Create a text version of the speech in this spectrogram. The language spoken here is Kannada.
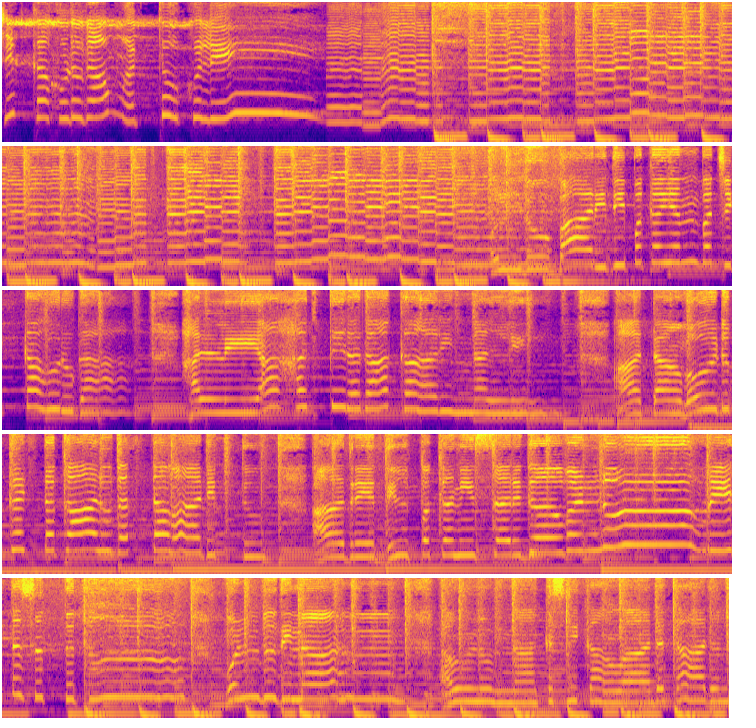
ಚಿಕ್ಕ ಹುಡುಗ ಮತ್ತು ಕುಲಿ. ಒಂದು ಬಾರಿ ದೀಪಕ ಎಂಬ ಚಿಕ್ಕ ಹುಡುಗ ಹಳ್ಳಿಯ ಹತ್ತಿರದ ಕಾರಿನಲ್ಲಿ ಆಟ ಓಡು ಕಟ್ಟ ಕಾಲು ದತ್ತವಾದಿತ್ತು ಆದ್ರೆ ದಿಲ್ಪಕ ನಿಸರ್ಗವನ್ನು ಪ್ರೀತಿಸುತ್ತಿತು ಒಂದು ದಿನ ಅವಳು ಆಕಸ್ಮಿಕವಾದ ಕಾರಣ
